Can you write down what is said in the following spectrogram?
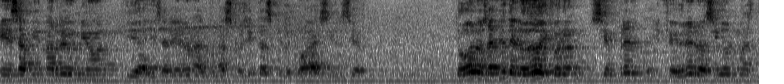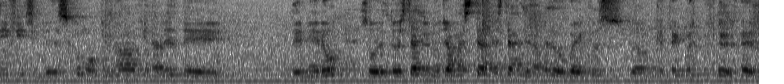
esa misma reunión y de ahí salieron algunas cositas que les voy a decir, ¿cierto? Todos los años de lo de hoy fueron, siempre el, febrero ha sido el más difícil, es como que uno a finales de, de enero, sobre todo este año, uno llama a Esteban, Esteban, llename los huecos que tengo en febrero.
